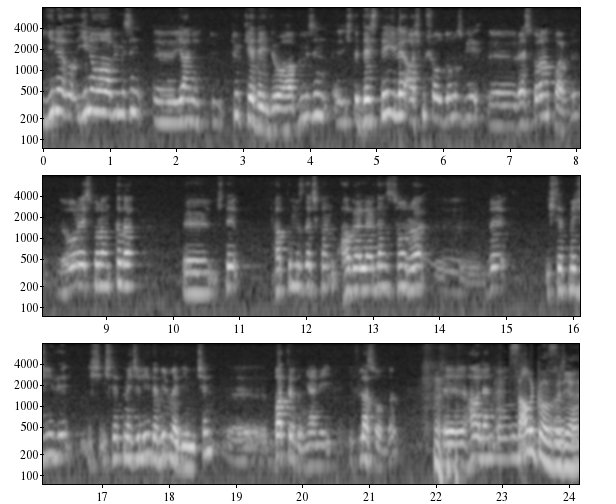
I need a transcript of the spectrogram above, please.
Yine yine o abimizin e, yani Türkiye'deydi o abimizin e, işte desteğiyle açmış olduğumuz bir e, restoran vardı. O restoranda da e, işte hakkımızda çıkan haberlerden sonra e, ve işletmeciliği de, iş- işletmeciliği de bilmediğim için e, batırdım. Yani iflas oldu. E, halen onun Sağlık olsun e, ya.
